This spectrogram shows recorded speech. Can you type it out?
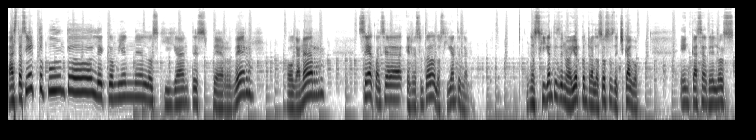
Hasta cierto punto le conviene a los gigantes perder o ganar. Sea cual sea el resultado, los gigantes ganan. Los gigantes de Nueva York contra los osos de Chicago. En casa de los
